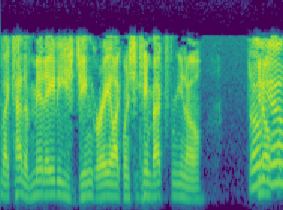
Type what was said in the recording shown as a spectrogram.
that kind of mid '80s Jean Grey, like when she came back from, you know, Oh You know, yeah,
